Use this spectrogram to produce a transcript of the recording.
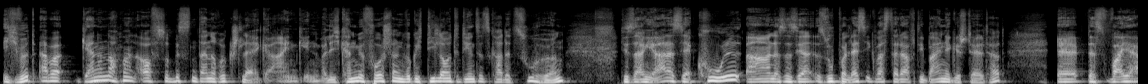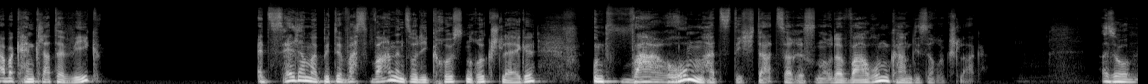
Ich würde aber gerne nochmal auf so ein bisschen deine Rückschläge eingehen, weil ich kann mir vorstellen, wirklich die Leute, die uns jetzt gerade zuhören, die sagen, ja, das ist ja cool, äh, das ist ja super lässig, was der da auf die Beine gestellt hat. Äh, das war ja aber kein glatter Weg Erzähl doch mal bitte, was waren denn so die größten Rückschläge und warum hat es dich da zerrissen oder warum kam dieser Rückschlag? Also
